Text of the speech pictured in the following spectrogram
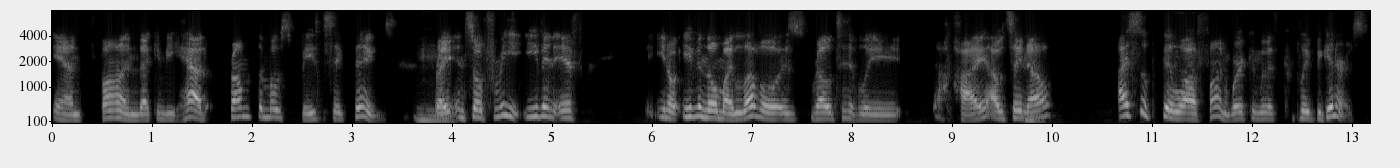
and fun that can be had from the most basic things, mm. right? And so for me, even if you know, even though my level is relatively high, I would say Mm. now, I still get a lot of fun working with complete beginners,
